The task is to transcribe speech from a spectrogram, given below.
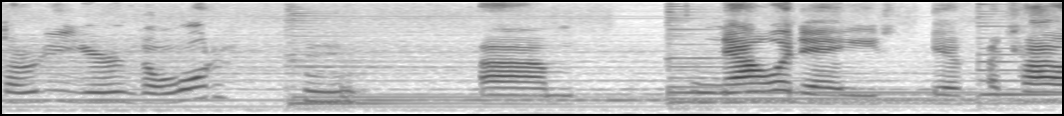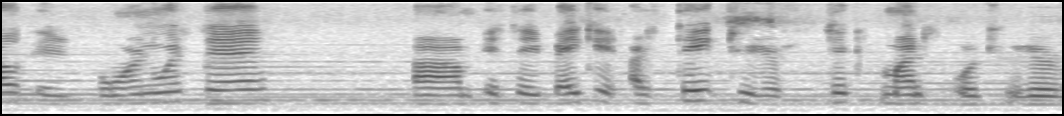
30 years old. Mm-hmm. Um, nowadays, if a child is born with this, um, if they make it, I think to their six months or to their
